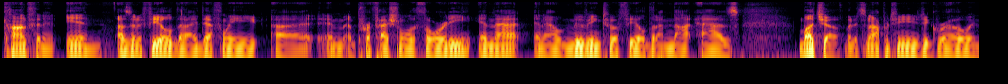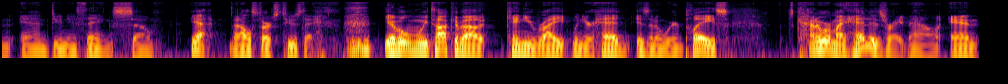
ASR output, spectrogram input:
confident in. I was in a field that I definitely uh, am a professional authority in that, and I'm moving to a field that I'm not as much of, but it's an opportunity to grow and and do new things. So yeah, that all starts Tuesday. yeah, but when we talk about can you write when your head is in a weird place, it's kind of where my head is right now. And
